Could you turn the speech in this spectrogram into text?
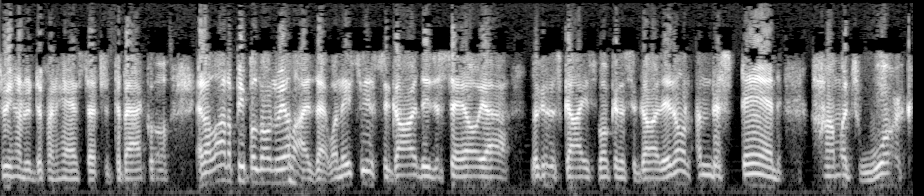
300 different hand sets of tobacco. And a lot of people don't realize that. When they see a cigar, they just say, oh yeah, look at this guy, he's smoking a cigar. They don't understand how much work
